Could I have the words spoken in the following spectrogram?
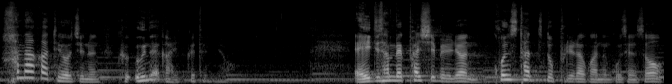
하나가 되어지는 그 은혜가 있거든요. AD 381년 콘스탄티노플이라고 하는 곳에서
